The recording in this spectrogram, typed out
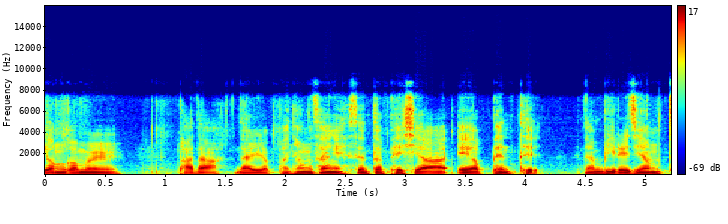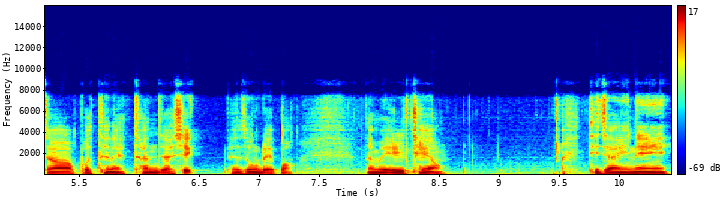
영감을 받아 날렵한 형상의 센터페시아 에어펜트, 그다음 미래지향적 버튼의 전자식 변속 레버, 그다음에 일체형 디자인의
